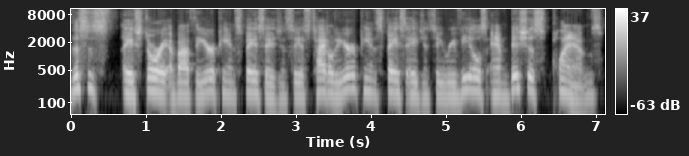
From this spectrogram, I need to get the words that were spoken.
This is a story about the European Space Agency. It's titled European Space Agency Reveals Ambitious Plans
